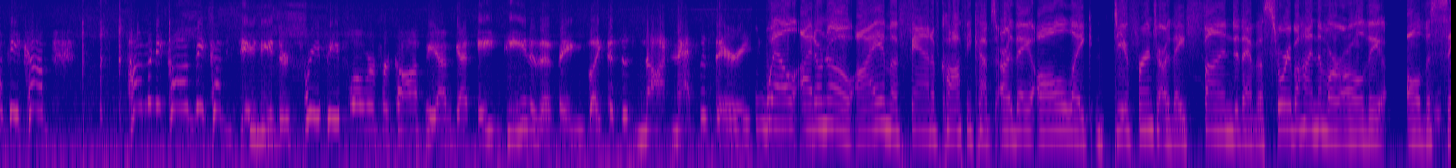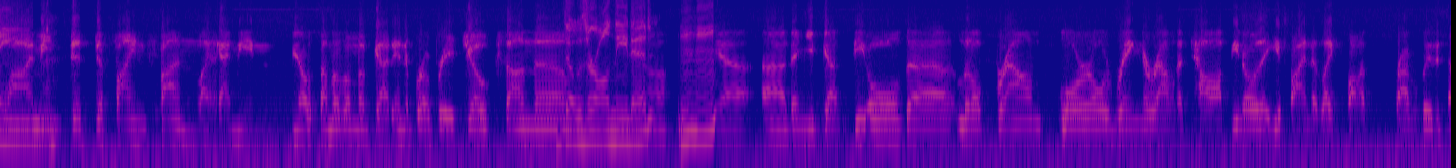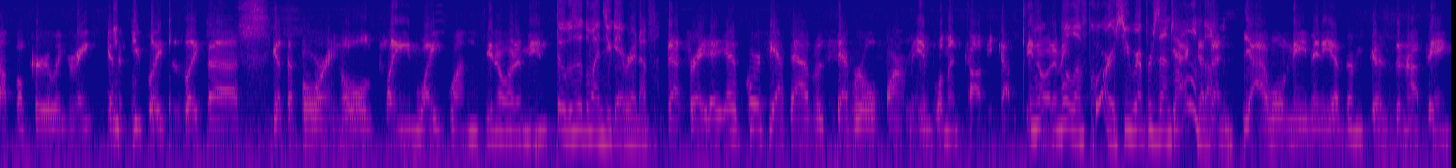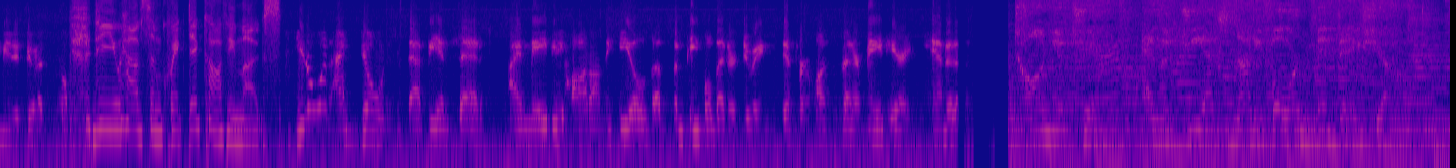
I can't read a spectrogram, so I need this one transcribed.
Coffee cups? How many coffee cups do you need? There's three people over for coffee. I've got 18 of the things. Like, this is not necessary. Well, I don't know. I am a fan of coffee cups. Are they all like different? Are they fun? Do they have a story behind them, or are all they all the same? Well, I mean, de- define fun. Like, I mean, you know, some of them have got inappropriate jokes on them. Those are all needed. Uh, hmm Yeah. Uh, then you've got the old uh, little brown floral ring around the top, you know, that you find at like Bob- probably the top of a curling rink and a few places like that. You got the boring old plain white ones, you know what I mean? Those are the ones you get rid of. That's right. And of course, you have to have uh, several farm implement coffee cups, you know what I mean? Well, of course, you represent yeah, all of them. that- yeah, I won't name any of them because they're not paying me to do it. So. Do you have some quick dick coffee mugs? You know what? I don't. That being said, I may be hot on the heels of some people that are doing different ones that are made here in Canada. Tanya Cherry and the GX94 Midday Show.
